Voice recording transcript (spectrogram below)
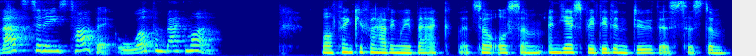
that's today's topic. Welcome back, Maude. Well, thank you for having me back. That's so awesome. And yes, we didn't do this system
